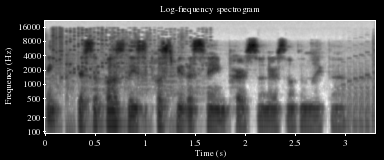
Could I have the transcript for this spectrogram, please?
think they're supposedly supposed to be the same person or something like that.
